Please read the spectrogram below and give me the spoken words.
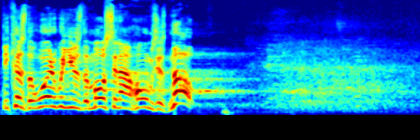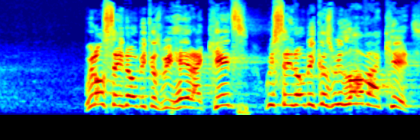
because the word we use the most in our homes is no. We don't say no because we hate our kids. We say no because we love our kids.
